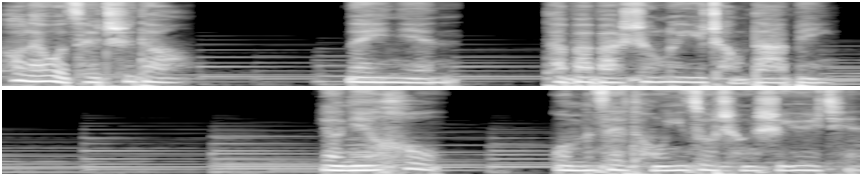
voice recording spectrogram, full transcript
后来我才知道，那一年，他爸爸生了一场大病。两年后，我们在同一座城市遇见，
